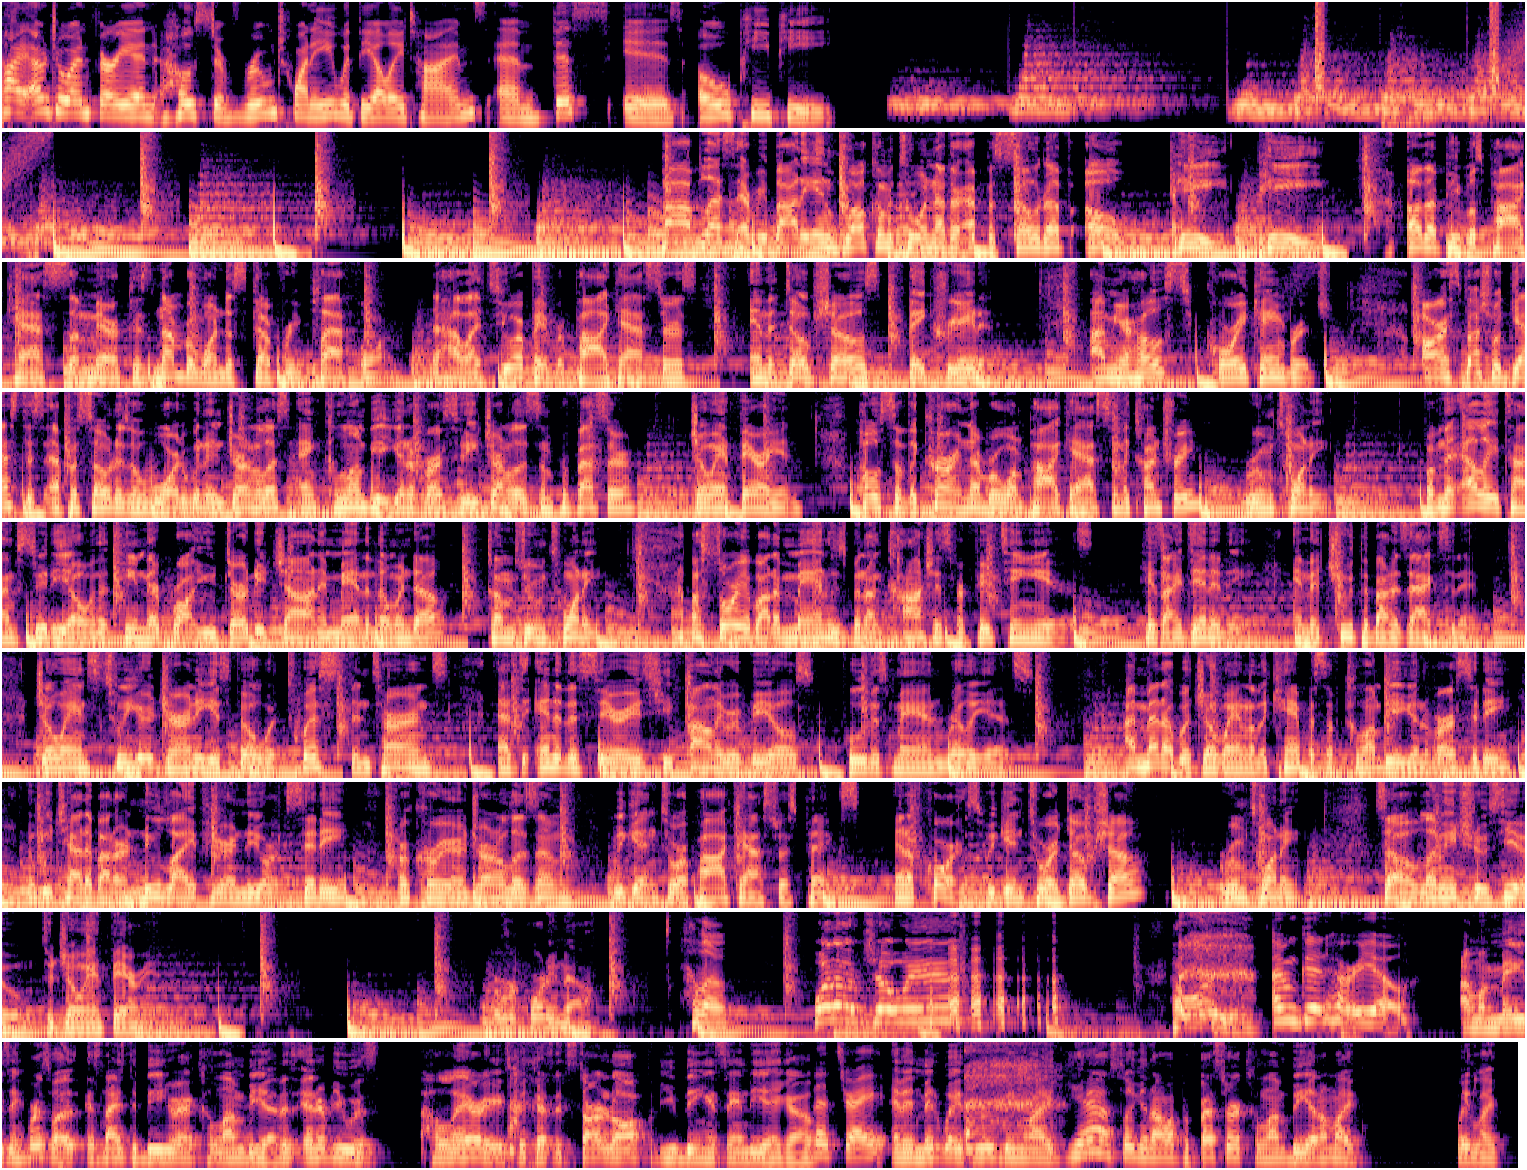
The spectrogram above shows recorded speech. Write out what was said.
Hi, I'm Joanne Faryon, host of Room 20 with the LA Times, and this is OPP. God bless everybody, and welcome to another episode of OPP. Other People's Podcasts America's number one discovery platform that highlights your favorite podcasters and the dope shows they created. I'm your host, Corey Cambridge. Our special guest this episode is award winning journalist and Columbia University journalism professor, Joanne Faryon, host of the current number one podcast in the country, Room 20. From the LA Times studio and the team that brought you Dirty John and Man in the Window comes Room 20, a story about a man who's been unconscious for 15 years, his identity, and the truth about his accident. Joanne's two year journey is filled with twists and turns. At the end of the series, she finally reveals who this man really is. I met up with Joanne on the campus of Columbia University, and we chat about her new life here in New York City, her career in journalism. We get into her podcaster's picks. And of course, we get into her dope show, Room 20. So let me introduce you to Joanne Faryon. We're recording now. Hello. What up, Joanne? How are you? I'm good. How are you? I'm amazing. First of all, it's nice to be here at Columbia. This interview is hilarious because it started off with you being in San Diego. That's right. And then midway through being like, yeah, so, you know, I'm a professor at Columbia. And I'm like, wait, like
